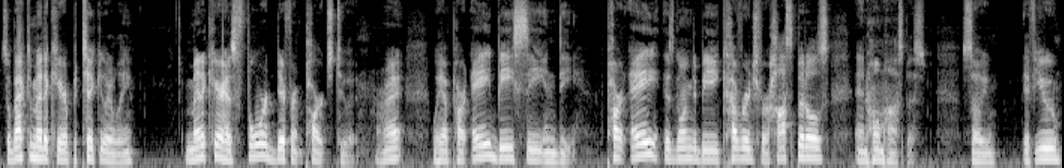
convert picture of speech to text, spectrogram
So, back to Medicare particularly, Medicare has four different parts to it. All right. We have part A, B, C, and D. Part A is going to be coverage for hospitals and home hospice. So if you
